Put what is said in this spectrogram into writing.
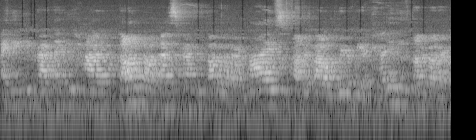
I thank you, God, that you have thought about us, God. You thought about our lives. You thought about where we are headed. You thought about our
